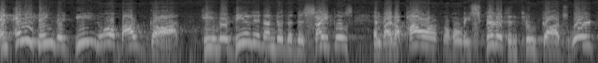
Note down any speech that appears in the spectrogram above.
And anything that he knew about God, he revealed it unto the disciples, and by the power of the Holy Spirit and through God's Word,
